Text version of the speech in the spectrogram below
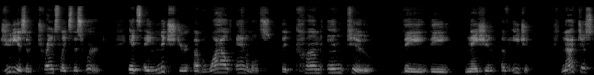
Judaism translates this word, it's a mixture of wild animals that come into the, the nation of Egypt. Not just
